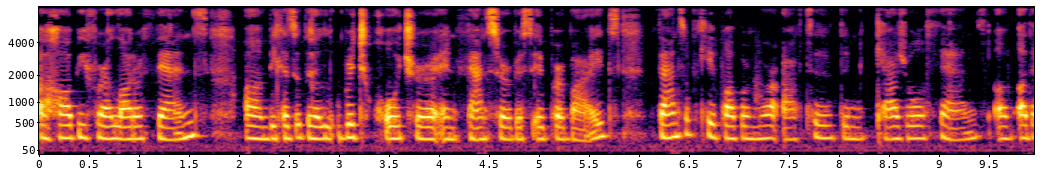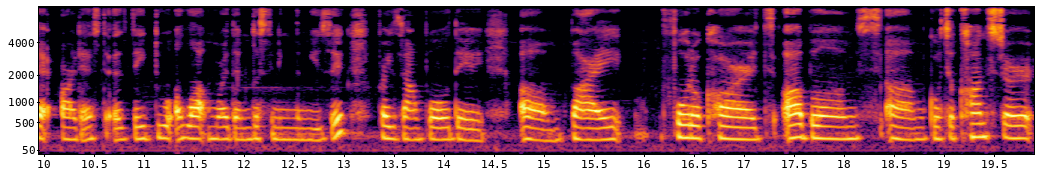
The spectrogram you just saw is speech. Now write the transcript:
a hobby for a lot of fans um, because of the rich culture and fan service it provides, fans of K-pop are more active than casual fans of other artists as they do a lot more than listening to music. For example, they um, buy photo cards, albums, um, go to concert,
